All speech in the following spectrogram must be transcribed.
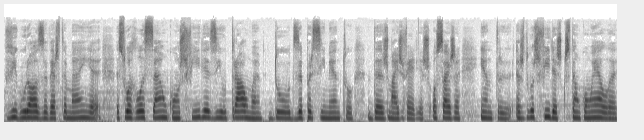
vigorosa desta mãe, a, a sua relação com as filhas e o trauma do desaparecimento das mais velhas. Ou seja, entre as duas filhas que estão com ela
